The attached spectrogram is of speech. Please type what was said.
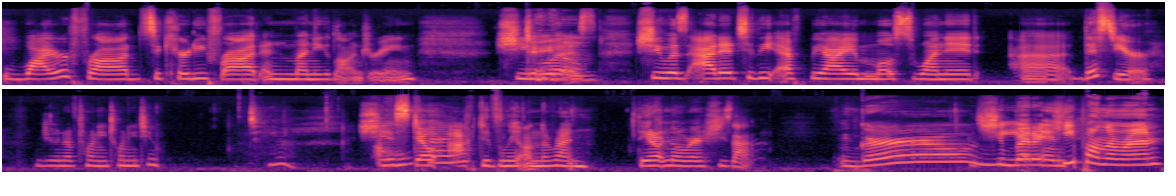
wire fraud, security fraud, and money laundering. She Damn. was she was added to the FBI Most Wanted uh, this year, June of 2022. Damn. She is still actively on the run. They don't know where she's at. Girl, She- you better and- keep on the run.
